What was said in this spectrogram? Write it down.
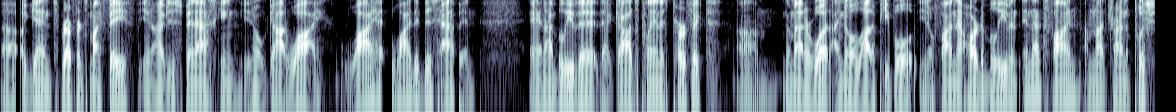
uh, again to reference my faith. You know, I've just been asking, you know, God, why, why, why did this happen? and I believe that that God's plan is perfect. Um, no matter what, I know a lot of people, you know, find that hard to believe, and, and that's fine. I'm not trying to push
